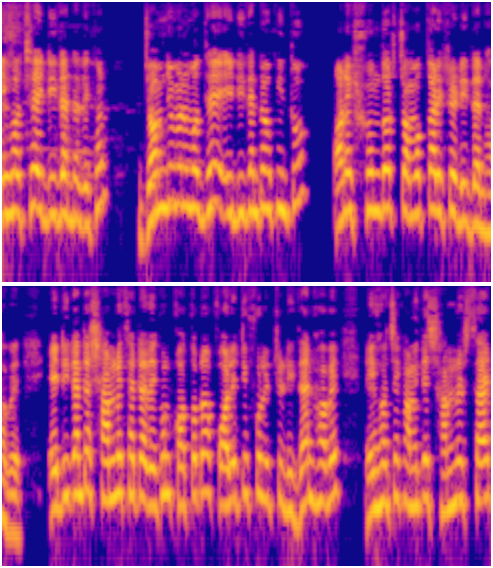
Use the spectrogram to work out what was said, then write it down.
এই হচ্ছে এই ডিজাইনটা দেখুন। জমজমের মধ্যে এই ডিজাইনটাও কিন্তু অনেক সুন্দর, চমৎকার একটা ডিজাইন হবে। এই ডিজাইনটা সামনের সাইডটা দেখুন, কতটা কোয়ালিটিফুল একটা ডিজাইন হবে। এই হচ্ছে কামিজের সামনের সাইড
